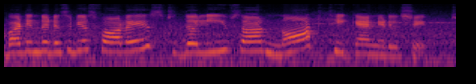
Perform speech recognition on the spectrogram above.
but in the deciduous forest the leaves are not thick and needle shaped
